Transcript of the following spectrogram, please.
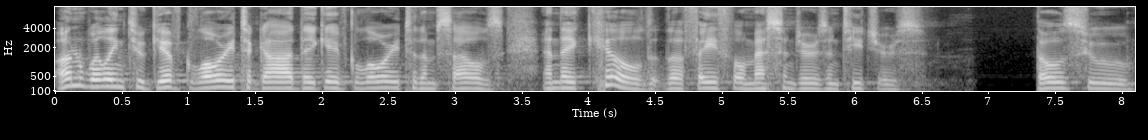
Unwilling to give glory to God, they gave glory to themselves, and they killed the faithful messengers and teachers. Those who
